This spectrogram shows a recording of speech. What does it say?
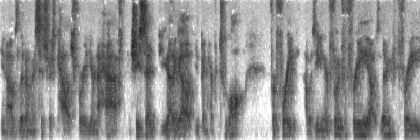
You know, I was living on my sister's couch for a year and a half, and she said, You got to go. You've been here for too long for free. I was eating her food for free. I was living for free.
